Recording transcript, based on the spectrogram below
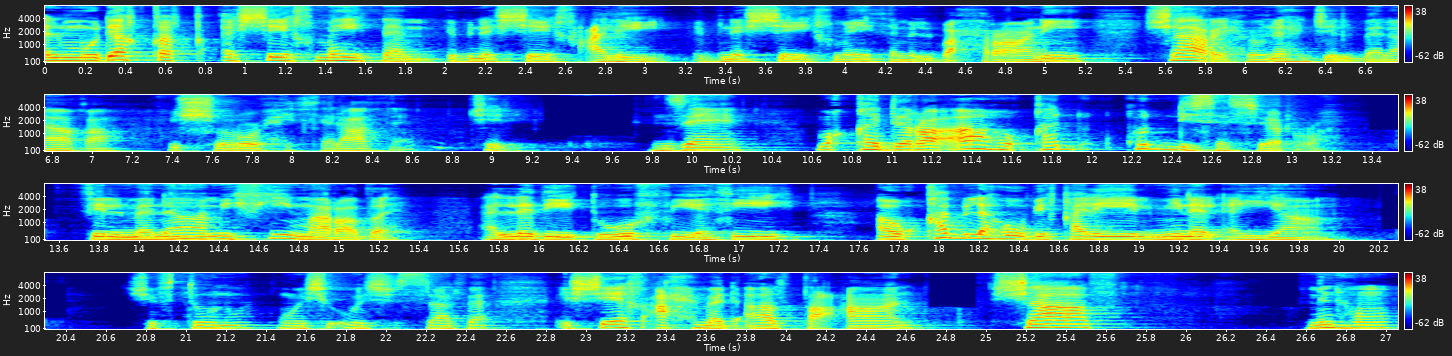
المدقق الشيخ ميثم ابن الشيخ علي ابن الشيخ ميثم البحراني شارح نهج البلاغة بالشروح الثلاثة. جري زين. وقد رآه قد قدس سره في المنام في مرضه. الذي توفي فيه أو قبله بقليل من الأيام. شفتون وش وش السالفة؟ الشيخ أحمد آل طعان شاف منه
